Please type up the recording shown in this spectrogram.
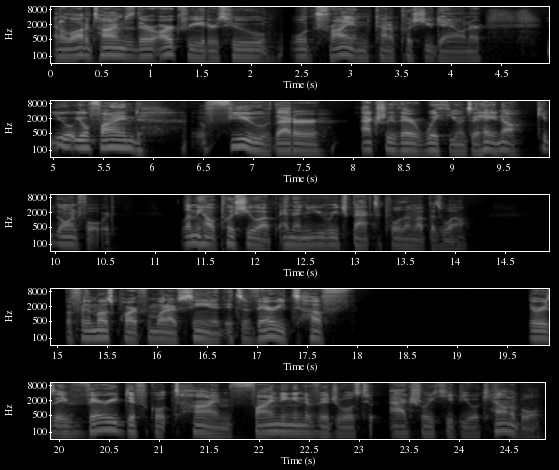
And a lot of times there are creators who will try and kind of push you down, or you you'll find a few that are actually there with you and say, "Hey, no, keep going forward. Let me help push you up," and then you reach back to pull them up as well. But for the most part, from what I've seen, it, it's a very tough there is a very difficult time finding individuals to actually keep you accountable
